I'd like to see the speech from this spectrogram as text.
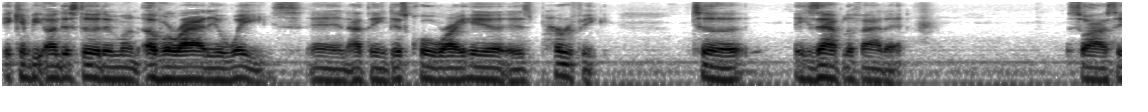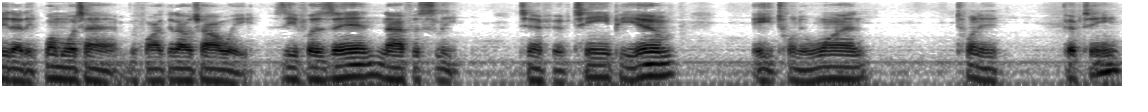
It can be understood in a variety of ways. And I think this quote right here is perfect to exemplify that. So I say that one more time before I get out y'all way. Z for Zen, 9 for sleep. 10:15 p.m. 8:21 2015.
